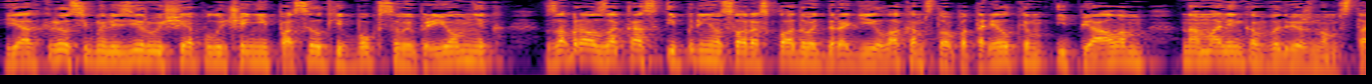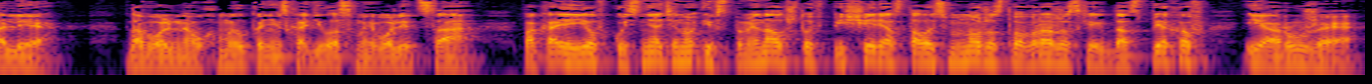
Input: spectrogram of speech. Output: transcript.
я открыл сигнализирующий о получении посылки боксовый приемник, забрал заказ и принялся раскладывать дорогие лакомства по тарелкам и пиалам на маленьком выдвижном столе. Довольная ухмылка не сходила с моего лица, пока я ел вкуснятину и вспоминал, что в пещере осталось множество вражеских доспехов и оружия.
